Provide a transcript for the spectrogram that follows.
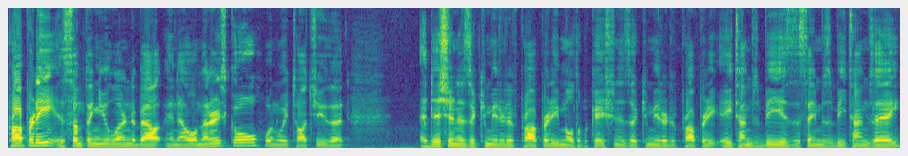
property, is something you learned about in elementary school when we taught you that addition is a commutative property, multiplication is a commutative property, A times B is the same as B times A.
